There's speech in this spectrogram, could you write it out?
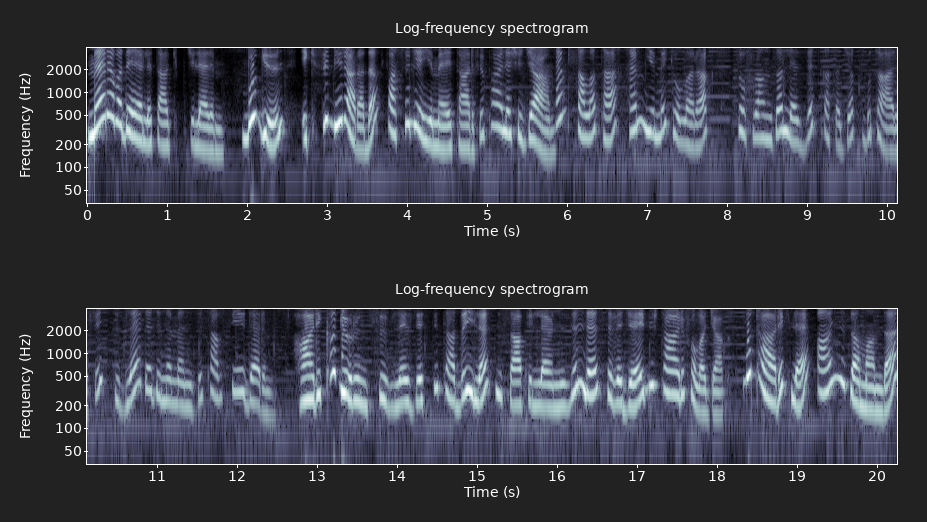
Merhaba değerli takipçilerim. Bugün ikisi bir arada fasulye yemeği tarifi paylaşacağım. Hem salata hem yemek olarak sofranıza lezzet katacak bu tarifi sizler de denemenizi tavsiye ederim. Harika görüntüsü, lezzetli tadı ile misafirlerinizin de seveceği bir tarif olacak. Bu tarifle aynı zamanda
